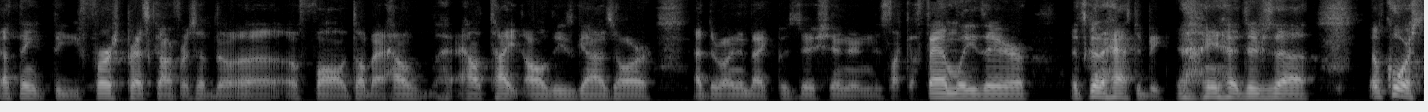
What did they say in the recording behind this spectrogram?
I think the first press conference of the uh, of fall talk about how how tight all these guys are at the running back position, and it's like a family there. It's going to have to be. you know, There's a, of course,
